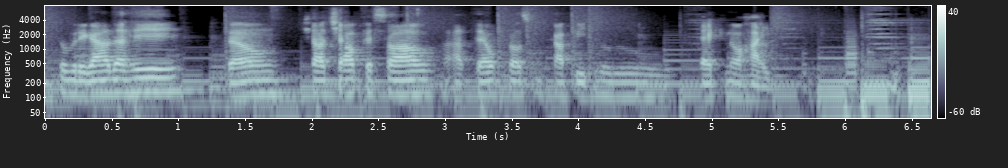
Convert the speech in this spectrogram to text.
Muito obrigada, Rê. Então, tchau, tchau, pessoal. Até o próximo capítulo do Tecno Hype.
